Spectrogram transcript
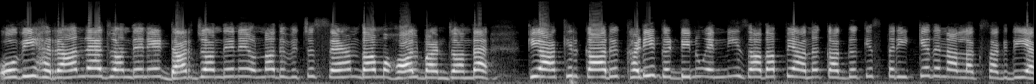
ਉਹ ਵੀ ਹੈਰਾਨ ਰਹਿ ਜਾਂਦੇ ਨੇ, ਡਰ ਜਾਂਦੇ ਨੇ। ਉਹਨਾਂ ਦੇ ਵਿੱਚ ਸਹਿਮ ਦਾ ਮਾਹੌਲ ਬਣ ਜਾਂਦਾ ਹੈ। ਕਿ ਆਖਿਰਕਾਰ ਖੜੀ ਗੱਡੀ ਨੂੰ ਇੰਨੀ ਜ਼ਿਆਦਾ ਭਿਆਨਕ ਅੱਗ ਕਿਸ ਤਰੀਕੇ ਦੇ ਨਾਲ ਲੱਗ ਸਕਦੀ ਹੈ?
